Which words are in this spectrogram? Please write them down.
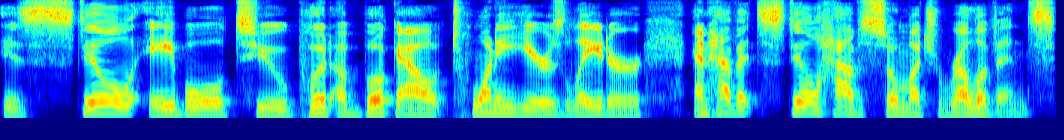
is still able to put a book out 20 years later and have it still have so much relevance.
